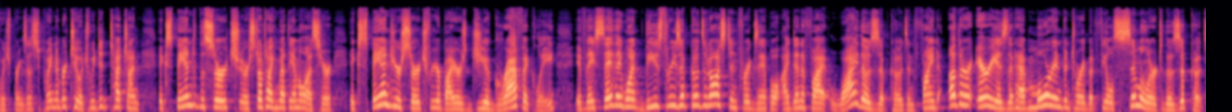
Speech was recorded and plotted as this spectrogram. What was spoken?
Which brings us to point number two, which we did touch on. Expand the search, or still talking about the MLS here. Expand your search for your buyers geographically. If they say they want these three zip codes in Austin, for example, identify why those zip codes and find other areas that have more inventory but feel similar to those zip codes.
